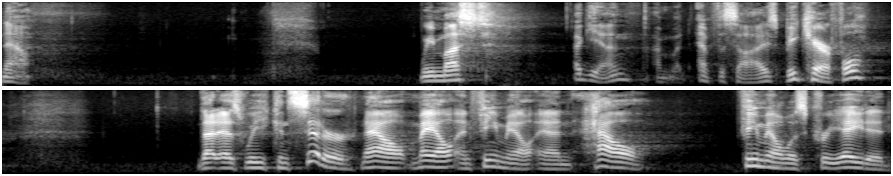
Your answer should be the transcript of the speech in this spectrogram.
Now, we must, again, I'm going to emphasize, be careful that as we consider now male and female and how female was created,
